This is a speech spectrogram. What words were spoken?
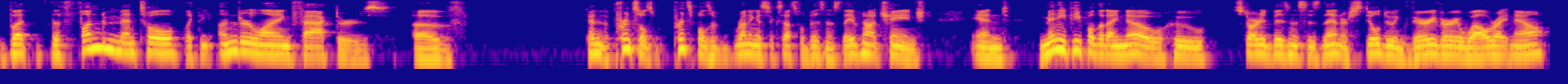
but the fundamental, like the underlying factors of kind of the principles principles of running a successful business, they have not changed. And many people that I know who started businesses then are still doing very, very well right now.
